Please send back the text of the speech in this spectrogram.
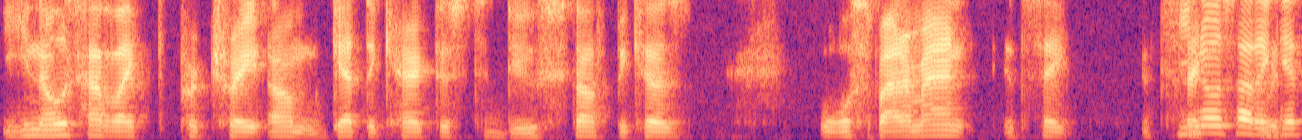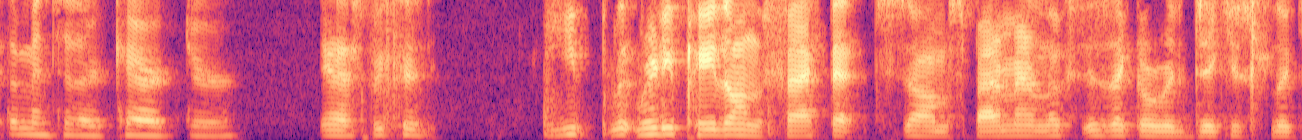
he knows how to like portray, um, get the characters to do stuff because, well, Spider Man, it's like it's He like, knows how to with- get them into their character. Yes, because he really played on the fact that um, Spider Man looks is like a ridiculous look,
